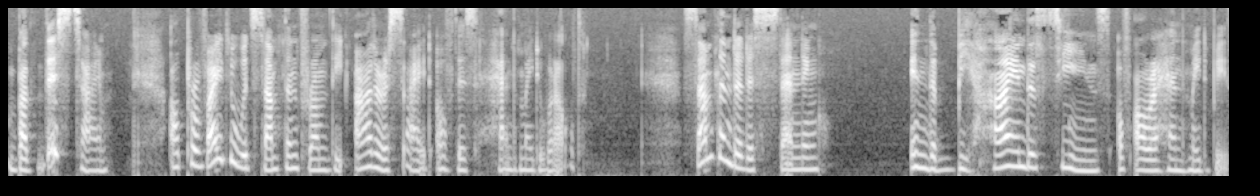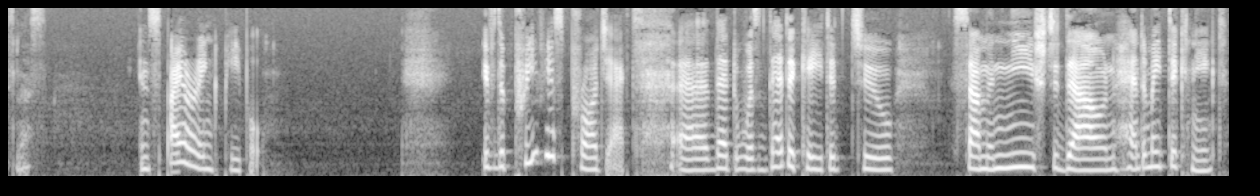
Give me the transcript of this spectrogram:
but this time I'll provide you with something from the other side of this handmade world. Something that is standing in the behind the scenes of our handmade business, inspiring people. If the previous project uh, that was dedicated to some niched down handmade technique,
